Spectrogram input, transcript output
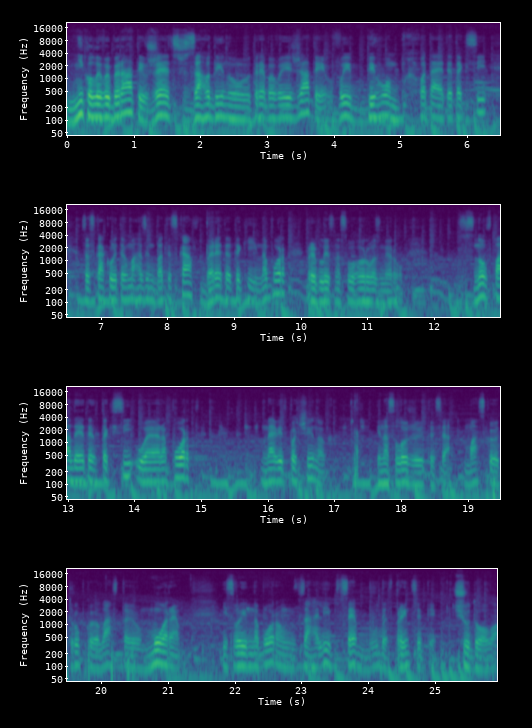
ніколи вибирати, вже за годину треба виїжджати, ви бігом хватаєте таксі, заскакуєте в магазин Батискаф, берете такий набор приблизно свого розміру, знов падаєте в таксі у аеропорт на відпочинок і насолоджуєтеся маскою, трубкою, ластою, морем. І своїм набором взагалі все буде в принципі чудово.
